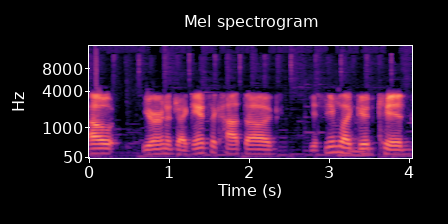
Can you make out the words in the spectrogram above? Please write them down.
out. You're in a gigantic hot dog. You seem like good kids.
